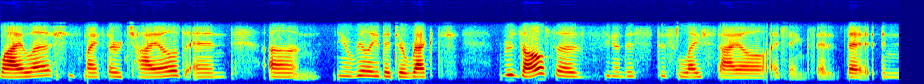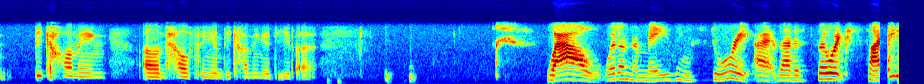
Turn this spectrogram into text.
lila. She's my third child. And um you know really the direct result of you know this this lifestyle i think that that in becoming um healthy and becoming a diva Wow, what an amazing story! I, that is so exciting.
